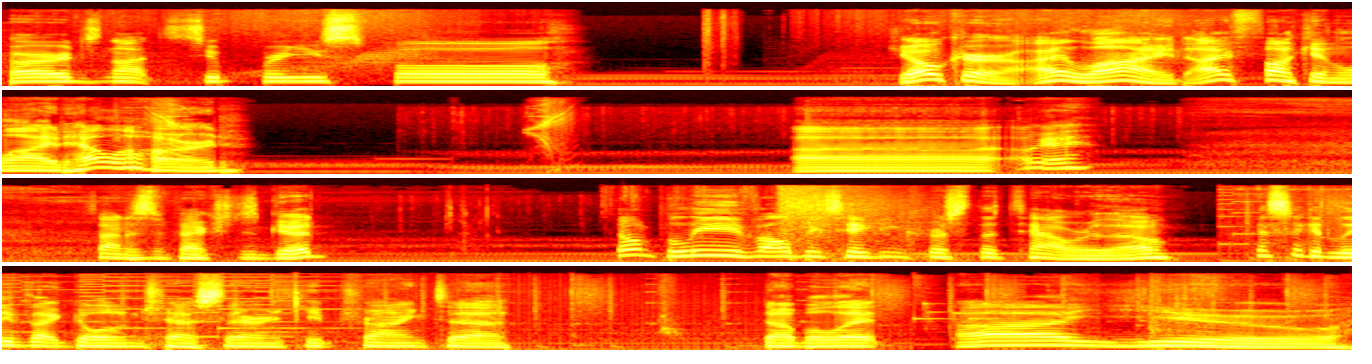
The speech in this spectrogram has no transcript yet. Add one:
Cards not super useful. Joker, I lied. I fucking lied hella hard. Uh, okay. Sinus infection's good. Don't believe I'll be taking Chris the Tower, though. Guess I could leave that golden chest there and keep trying to double it. Uh, you.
